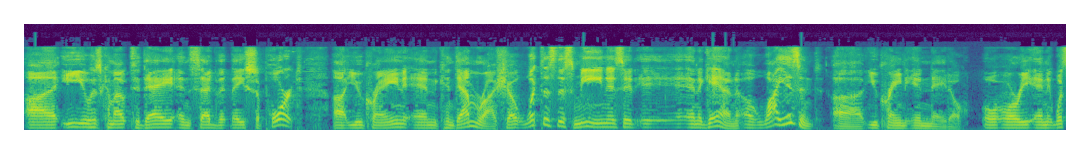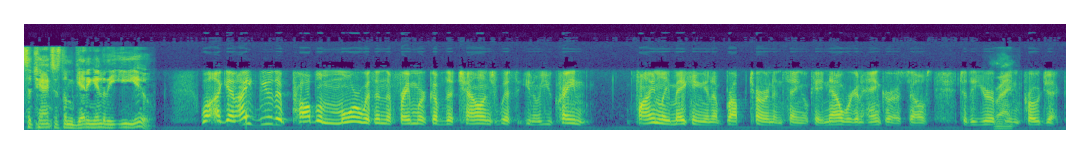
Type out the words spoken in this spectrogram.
Uh, EU has come out today and said that they support uh, Ukraine and condemn Russia. What does this mean? Is it, and again, uh, why isn't Ukraine in NATO? Or, or, and what's the chances of them getting into the EU? Well, again, I view the problem more within the framework of the challenge with, you know, Ukraine finally making an abrupt turn and saying, okay, now we're going to anchor ourselves to the European right. project.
